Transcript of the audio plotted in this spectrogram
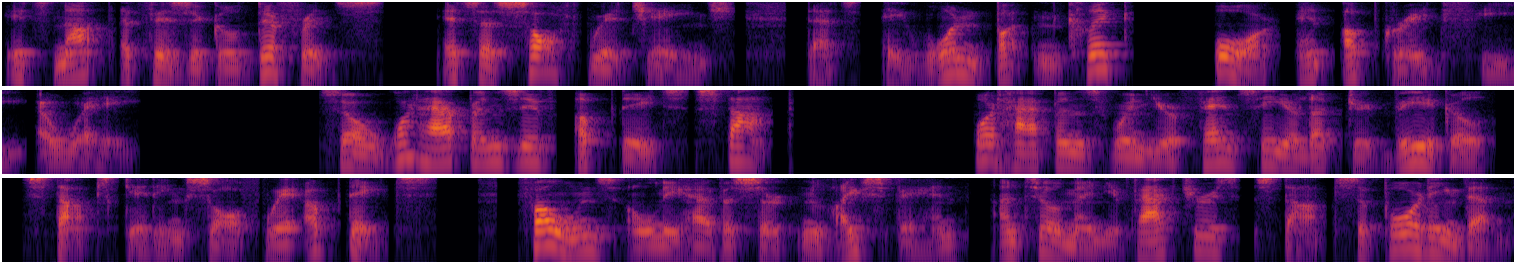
It's not a physical difference. It's a software change that's a one button click or an upgrade fee away. So what happens if updates stop? What happens when your fancy electric vehicle stops getting software updates. Phones only have a certain lifespan until manufacturers stop supporting them,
